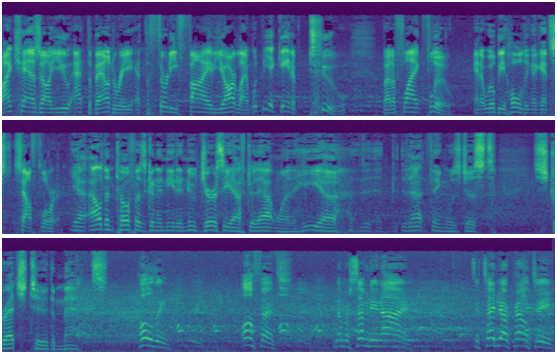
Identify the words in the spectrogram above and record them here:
by Chaz Ayu at the boundary at the 35 yard line. Would be a gain of two, but a flag flew, and it will be holding against South Florida. Yeah, Alden Tofa is going to need a new jersey after that one. He uh, th- that thing was just stretched to the max. Holding, offense, number 79. It's a 10 yard penalty.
